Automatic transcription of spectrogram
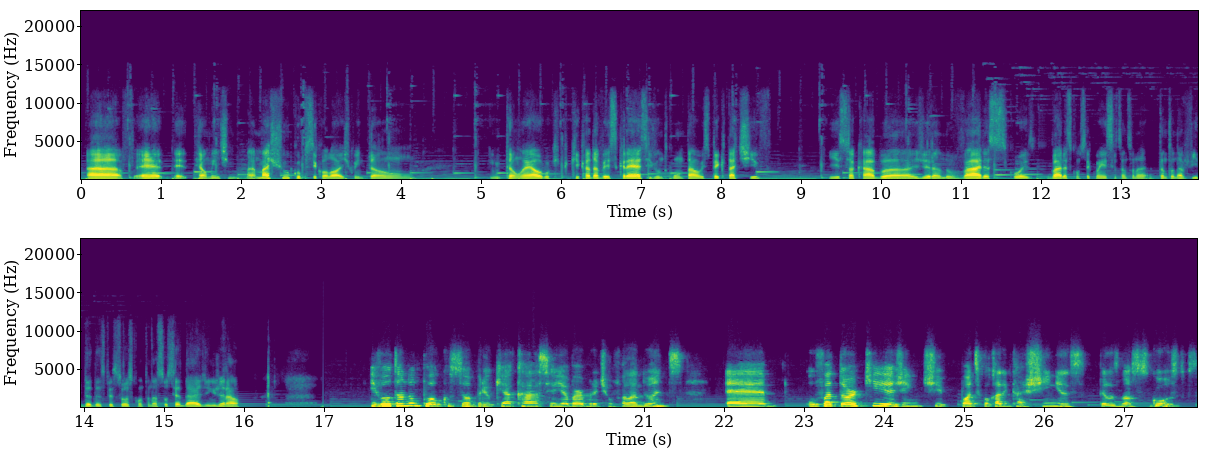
uh, é, é, realmente machuca o psicológico. Então, então é algo que, que cada vez cresce junto com tal expectativa. E isso acaba gerando várias coisas, várias consequências, tanto na, tanto na vida das pessoas quanto na sociedade em geral. E voltando um pouco sobre o que a Cássia e a Bárbara tinham falado antes, é, o fator que a gente pode ser colocado em caixinhas pelos nossos gostos,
